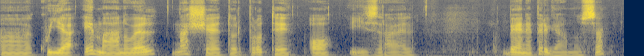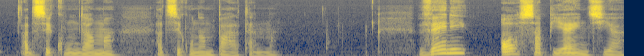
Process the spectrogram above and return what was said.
uh, quia Emmanuel nascetur pro te, o Israel. Bene, pergamus, eh? ad secundam, ad secundam partem. Veni, o sapientia,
